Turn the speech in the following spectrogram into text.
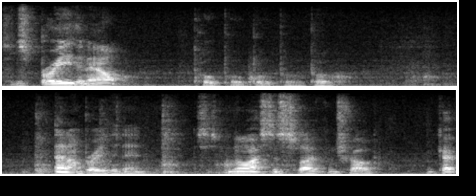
So just breathing out, pull, pull, pull, pull, pull, and I'm breathing in. So it's nice and slow controlled. Okay,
